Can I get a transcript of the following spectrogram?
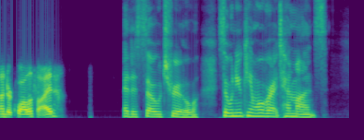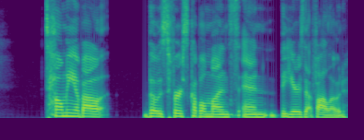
underqualified. It is so true. So when you came over at 10 months, tell me about those first couple months and the years that followed.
